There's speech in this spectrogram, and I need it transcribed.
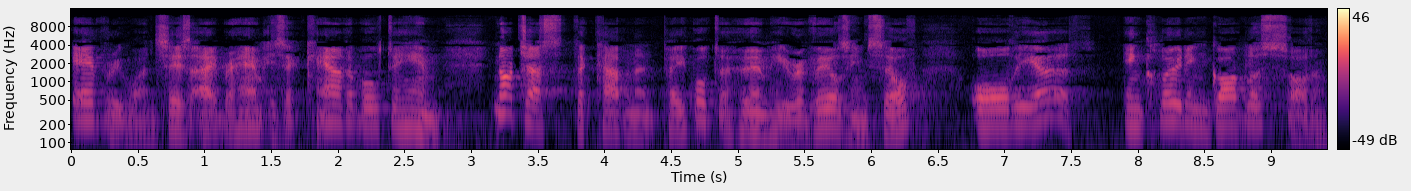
Everyone, says Abraham, is accountable to him. Not just the covenant people to whom he reveals himself, all the earth, including godless Sodom.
